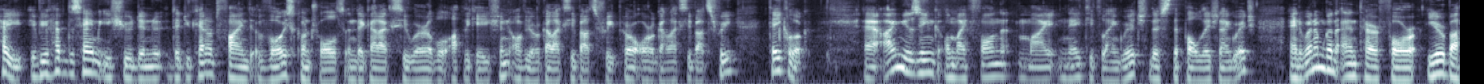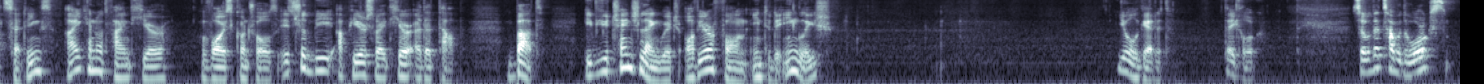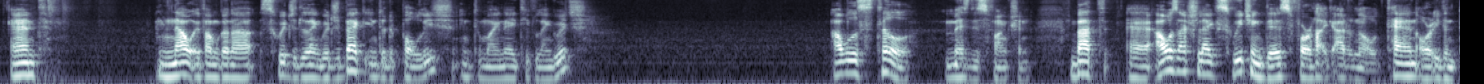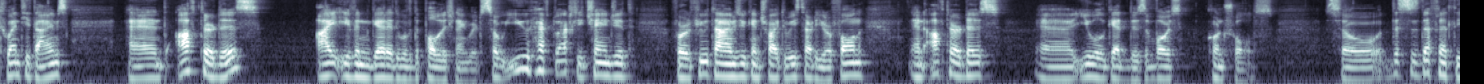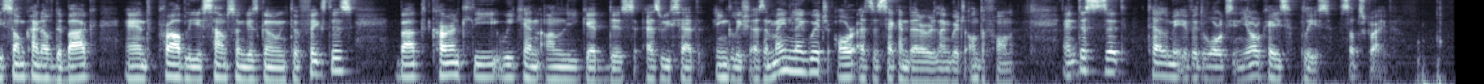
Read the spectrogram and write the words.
Hey, if you have the same issue then, that you cannot find voice controls in the Galaxy wearable application of your Galaxy Buds 3 Pro or Galaxy Buds 3, take a look. Uh, I'm using on my phone my native language, this is the Polish language, and when I'm gonna enter for earbud settings, I cannot find here voice controls. It should be appears right here at the top. But if you change language of your phone into the English, you will get it. Take a look. So that's how it works and now if I'm gonna switch the language back into the Polish, into my native language, I will still miss this function. But uh, I was actually like switching this for like, I don't know, 10 or even 20 times. And after this, I even get it with the Polish language. So you have to actually change it for a few times. You can try to restart your phone. And after this, uh, you will get this voice controls. So this is definitely some kind of debug and probably Samsung is going to fix this. But currently we can only get this, as we said, English as a main language or as a secondary language on the phone. And this is it. Tell me if it works in your case, please subscribe.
